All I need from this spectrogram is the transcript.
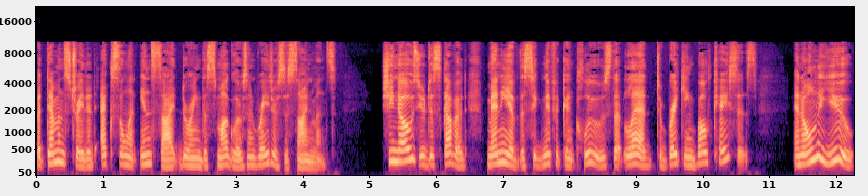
but demonstrated excellent insight during the smugglers and raiders assignments. She knows you discovered many of the significant clues that led to breaking both cases, and only you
